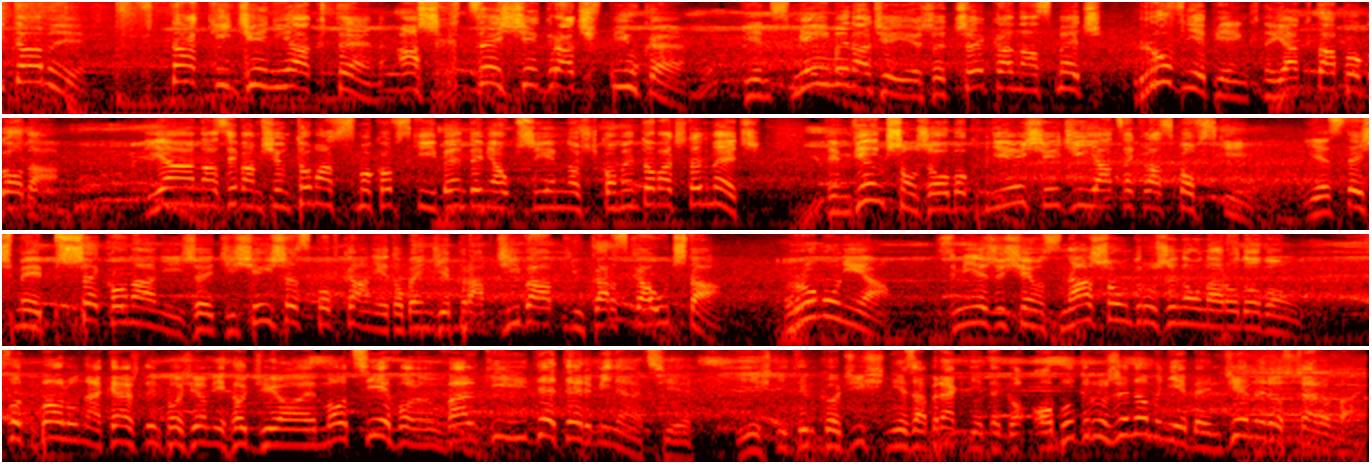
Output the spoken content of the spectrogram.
Witamy! W taki dzień jak ten, aż chce się grać w piłkę. Więc miejmy nadzieję, że czeka nas mecz równie piękny jak ta pogoda. Ja nazywam się Tomasz Smokowski i będę miał przyjemność komentować ten mecz. Tym większą, że obok mnie siedzi Jacek Laskowski. Jesteśmy przekonani, że dzisiejsze spotkanie to będzie prawdziwa piłkarska uczta. Rumunia zmierzy się z naszą drużyną narodową. Futbolu na każdym poziomie chodzi o emocje, wolę walki i determinację. Jeśli tylko dziś nie zabraknie tego obu drużynom, nie będziemy rozczarowani.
